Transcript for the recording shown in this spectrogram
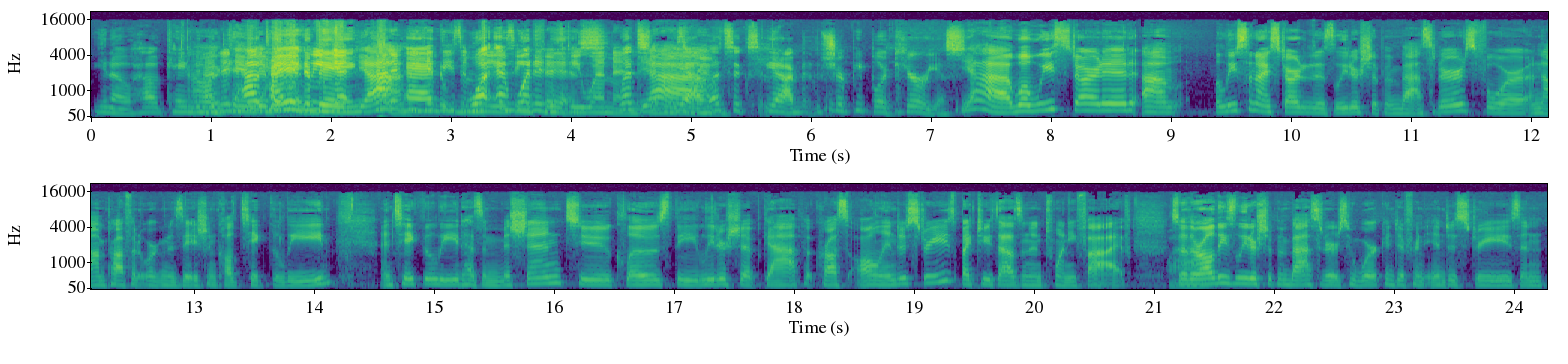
you know how it came How into it came how to being. get- how did we get and these what and what it 50 is. women Let's, to yeah, let's ex- yeah. I'm sure people are curious. Yeah, well, we started, um, Elisa and I started as leadership ambassadors for a nonprofit organization called Take the Lead. And Take the Lead has a mission to close the leadership gap across all industries by 2025. So there are all these leadership ambassadors who work in different industries and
